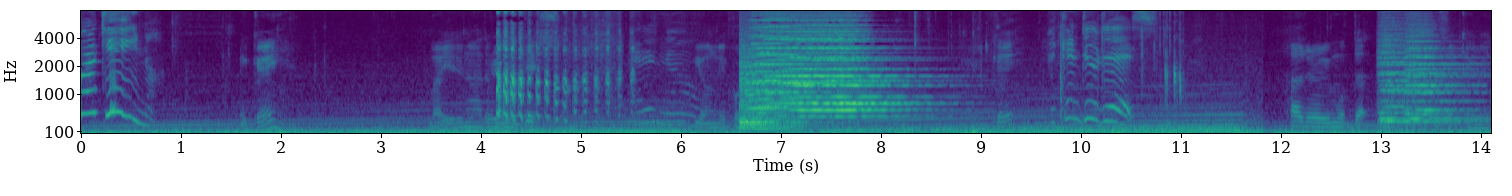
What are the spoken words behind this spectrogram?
Working. Okay. But you how to remove this. I don't know. You only put Okay. I can do this. How do you remove that? Security.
